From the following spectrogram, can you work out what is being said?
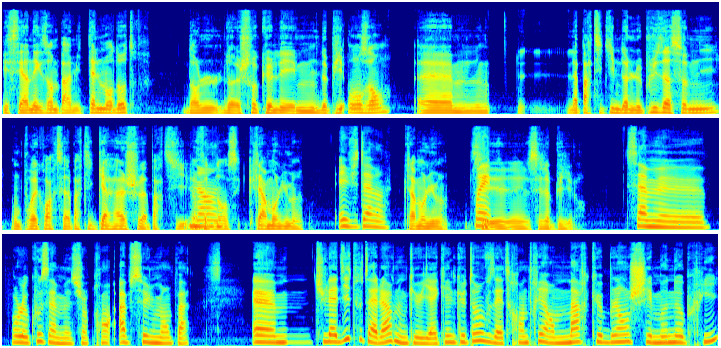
Et c'est un exemple parmi tellement d'autres. Dans le, dans- je trouve que les, depuis 11 ans, euh, la partie qui me donne le plus d'insomnie, on pourrait croire que c'est la partie cash, la partie. En Non. fait, non, c'est clairement l'humain. Évidemment. Clairement l'humain. Ouais. C'est la plus dure. Ça me, pour le coup, ça me surprend absolument pas. Euh, tu l'as dit tout à l'heure, donc euh, il y a quelques temps, vous êtes rentré en marque blanche chez Monoprix.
